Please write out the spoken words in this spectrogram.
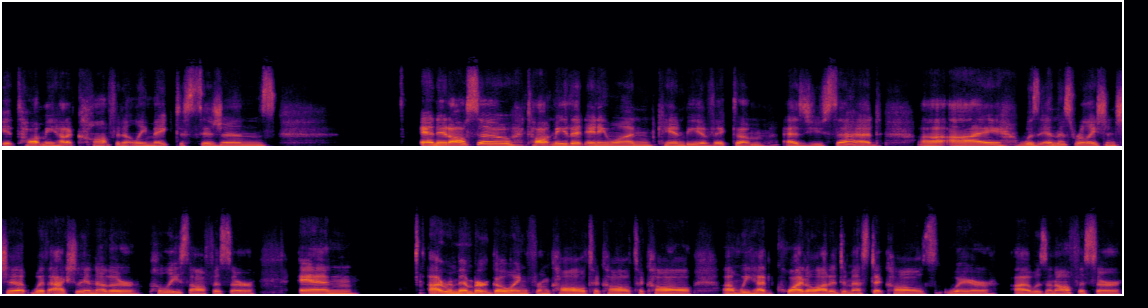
It taught me how to confidently make decisions. And it also taught me that anyone can be a victim. As you said, uh, I was in this relationship with actually another police officer. And I remember going from call to call to call. Um, we had quite a lot of domestic calls where I was an officer,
